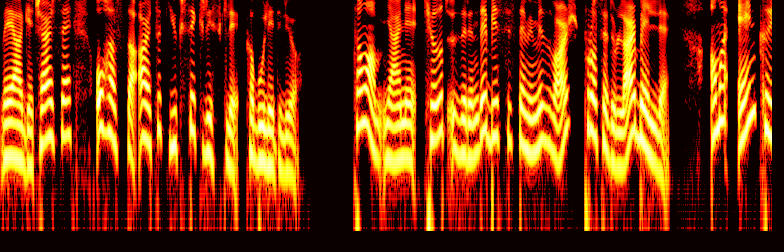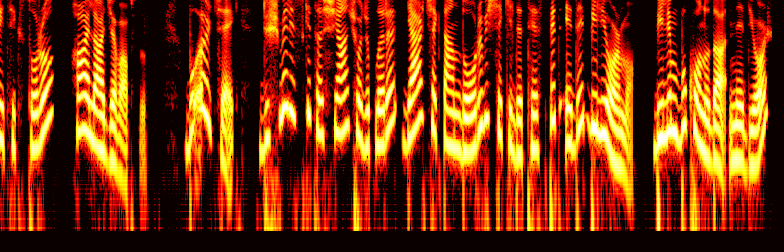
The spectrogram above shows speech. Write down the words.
veya geçerse o hasta artık yüksek riskli kabul ediliyor. Tamam yani kağıt üzerinde bir sistemimiz var, prosedürler belli. Ama en kritik soru hala cevapsız. Bu ölçek, düşme riski taşıyan çocukları gerçekten doğru bir şekilde tespit edebiliyor mu? Bilim bu konuda ne diyor?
